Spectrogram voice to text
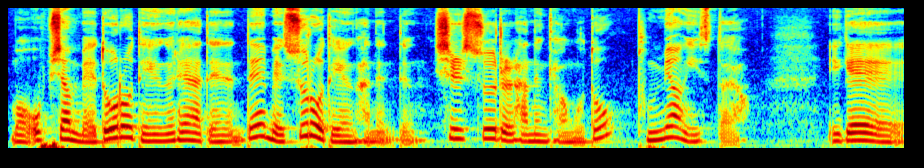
뭐 옵션 매도로 대응을 해야 되는데 매수로 대응하는 등 실수를 하는 경우도 분명히 있어요. 이게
